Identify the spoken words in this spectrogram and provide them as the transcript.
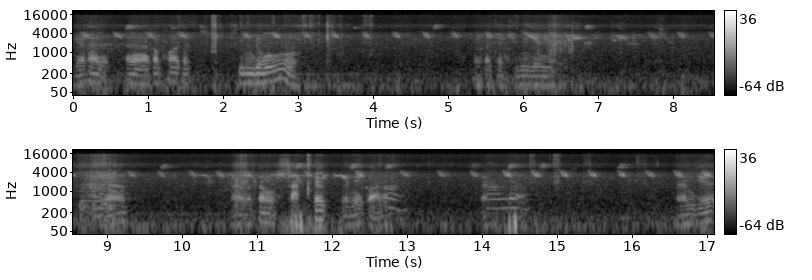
เดี๋ยวถ้าถ้าอย่างนั้นก็พ่อจะชิมดูเดี๋ยวก็จะชิมดูเดี๋ยวเราก็ต้องสักตึกแบบนี้ก่อนำเยอะ น้ำเยอะ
